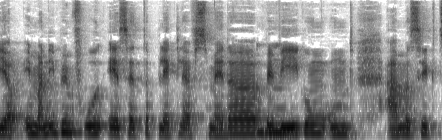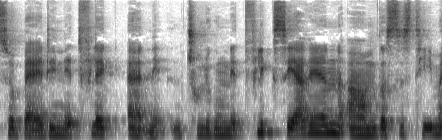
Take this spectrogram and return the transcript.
Ja, ich meine, ich bin froh, eh seit der Black Lives Matter mhm. Bewegung und äh, man sieht so bei die Netflix, äh, ne, Entschuldigung, Netflix-Serien, ähm, dass das Thema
